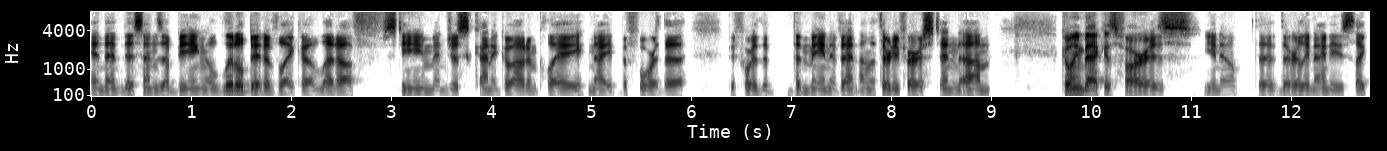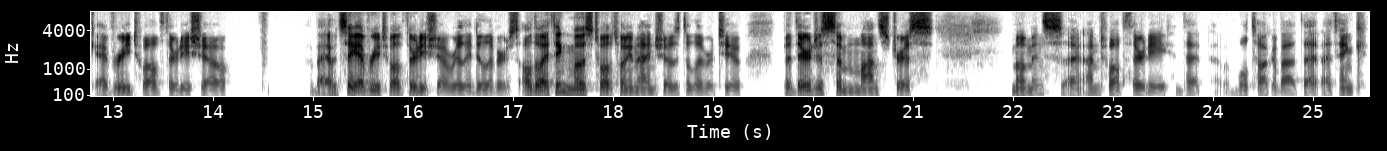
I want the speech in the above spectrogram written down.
and then this ends up being a little bit of like a let off steam and just kind of go out and play night before the before the the main event on the 31st and um going back as far as you know the the early 90s like every 1230 show I would say every 1230 show really delivers. Although I think most 1229 shows deliver too, but there are just some monstrous moments uh, on 1230 that we'll talk about that I think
